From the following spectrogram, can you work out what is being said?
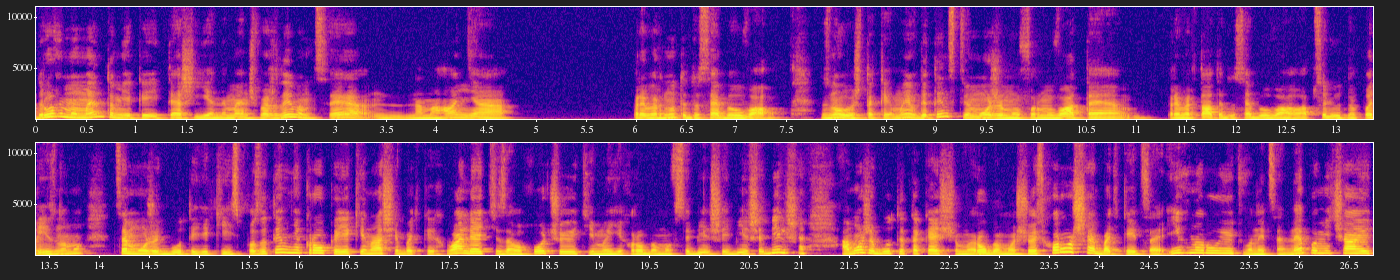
Другим моментом, який теж є не менш важливим, це намагання привернути до себе увагу. Знову ж таки, ми в дитинстві можемо формувати, привертати до себе увагу абсолютно по-різному. Це можуть бути якісь позитивні кроки, які наші батьки хвалять, заохочують, і ми їх робимо все більше і більше і більше. А може бути таке, що ми робимо щось хороше, батьки це ігнорують, вони це не помічають.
